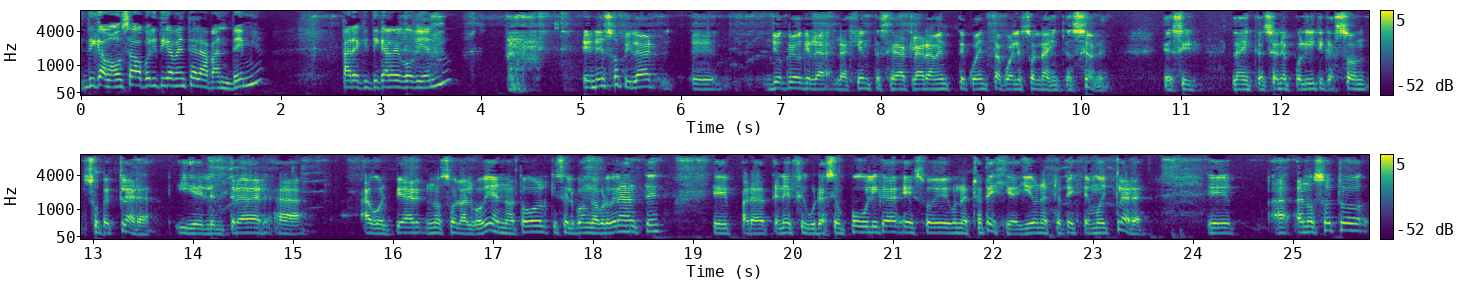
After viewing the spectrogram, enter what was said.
digamos, ha usado políticamente la pandemia para criticar al gobierno? En eso, Pilar, eh, yo creo que la, gente se da claramente cuenta cuáles son las intenciones. Es decir, las intenciones políticas son súper claras y el entrar a, golpear no solo al gobierno, a todo el que se le ponga por delante, eh, para tener figuración pública, eso es una estrategia y es una estrategia muy clara. Eh, a, nosotros,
